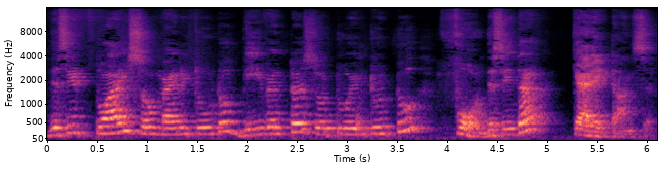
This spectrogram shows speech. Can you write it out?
This is twice of magnitude of b vector. So 2 into 2 4. This is the correct answer.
